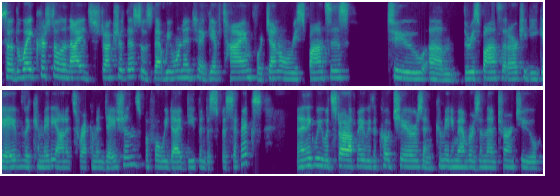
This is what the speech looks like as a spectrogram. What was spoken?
So the way Crystal and I had structured this was that we wanted to give time for general responses to um, the response that RTD gave the committee on its recommendations before we dive deep into specifics. And I think we would start off maybe with the co-chairs and committee members and then turn to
